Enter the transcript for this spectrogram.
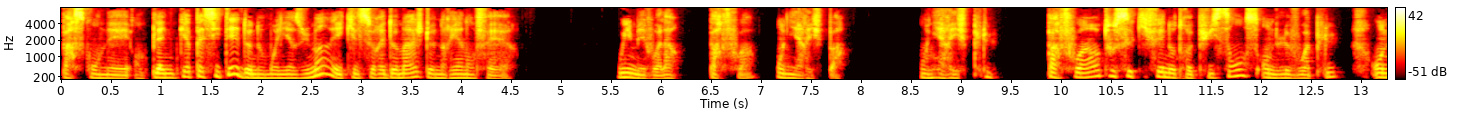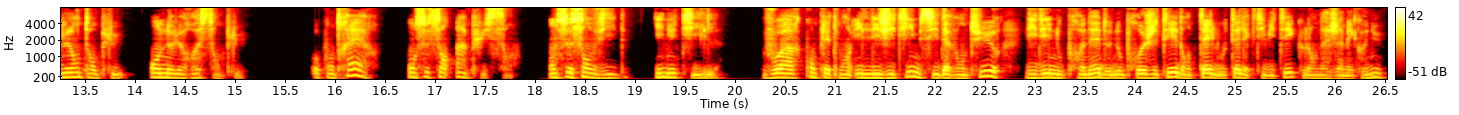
parce qu'on est en pleine capacité de nos moyens humains et qu'il serait dommage de ne rien en faire? Oui, mais voilà, parfois, on n'y arrive pas. On n'y arrive plus. Parfois, tout ce qui fait notre puissance, on ne le voit plus, on ne l'entend plus, on ne le ressent plus. Au contraire, on se sent impuissant, on se sent vide, inutile, voire complètement illégitime si d'aventure l'idée nous prenait de nous projeter dans telle ou telle activité que l'on n'a jamais connue.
